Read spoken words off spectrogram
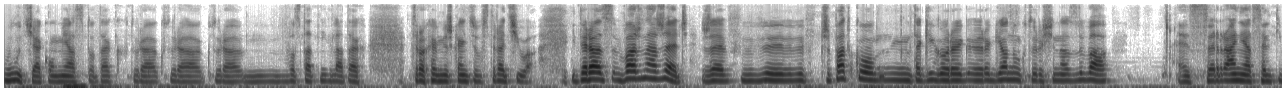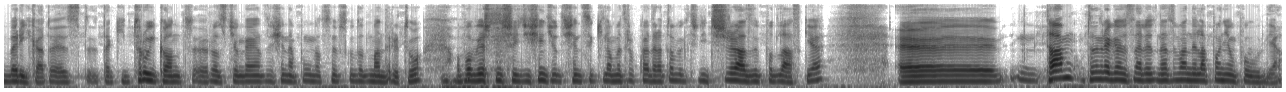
Łódź jako miasto, tak, która, która, która w ostatnich latach trochę mieszkańców straciła. I teraz ważna rzecz, że w, w, w przypadku takiego re, regionu, który się nazywa Serrania Celtiberica, to jest taki trójkąt rozciągający się na północny wschód od Madrytu, mhm. o powierzchni 60 tysięcy kilometrów kwadratowych, czyli trzy razy podlaskie. E, tam ten region jest nazywany Laponią Południa.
